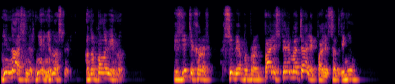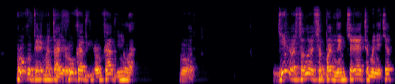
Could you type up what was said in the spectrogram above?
Не насмерть, не, не насмерть, а наполовину. И ждите хорош. Себе попробуйте. Палец перемотали, палец отгнил. Руку перемотали, рука, рука отгнила. Вот. Дерево становится больным, теряет иммунитет.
